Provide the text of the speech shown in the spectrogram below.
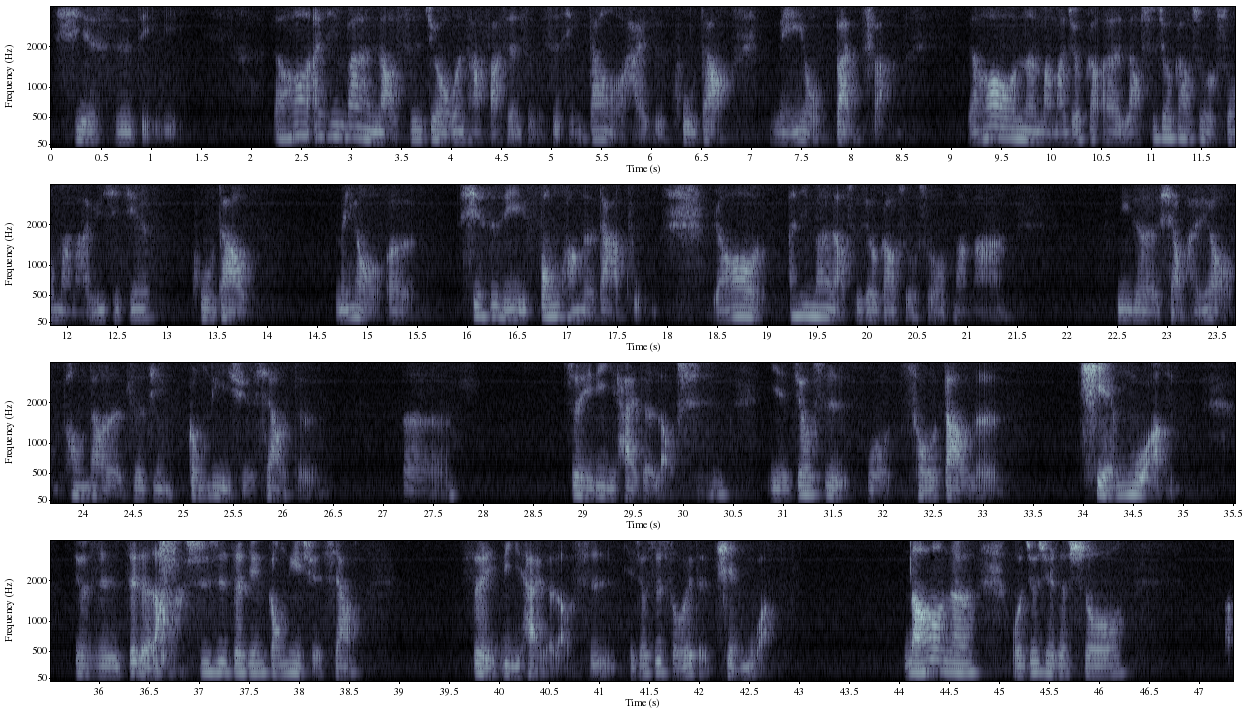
歇斯底里。”然后安心班的老师就问他发生什么事情，当我孩子哭到没有办法，然后呢，妈妈就告呃，老师就告诉我说，妈妈云溪今天哭到没有呃歇斯底里，疯狂的大哭，然后安心班老师就告诉我说，妈妈，你的小朋友碰到了这间公立学校的呃最厉害的老师。也就是我抽到了千王，就是这个老师是这间公立学校最厉害的老师，也就是所谓的千王。然后呢，我就觉得说，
